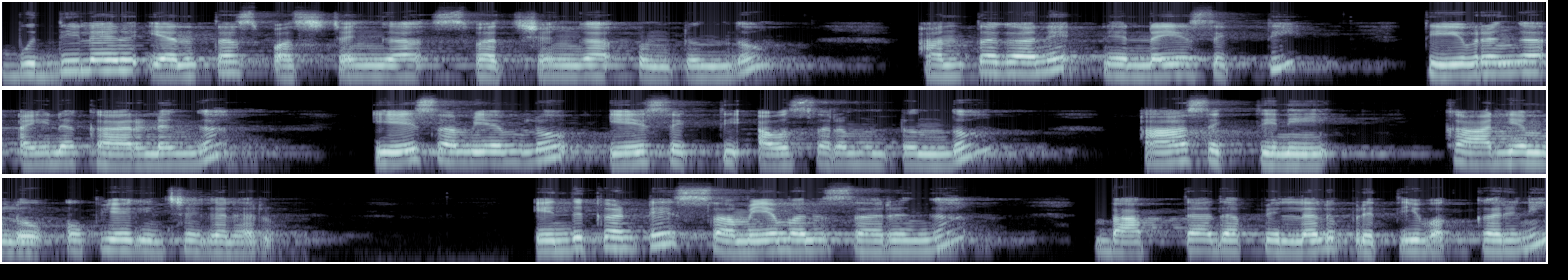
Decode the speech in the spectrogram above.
బుద్ధి లైన్ ఎంత స్పష్టంగా స్వచ్ఛంగా ఉంటుందో అంతగానే నిర్ణయ శక్తి తీవ్రంగా అయిన కారణంగా ఏ సమయంలో ఏ శక్తి అవసరం ఉంటుందో ఆ శక్తిని కార్యంలో ఉపయోగించగలరు. ఎందుకంటే సమయం అనుసారంగా బాప్తాద పిల్లలు ప్రతి ఒక్కరిని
